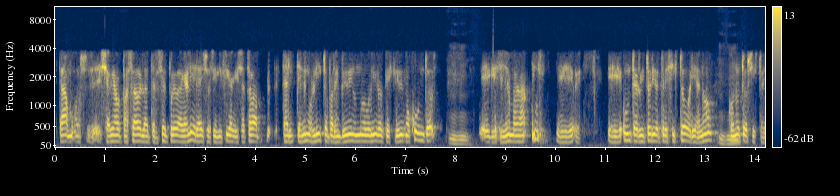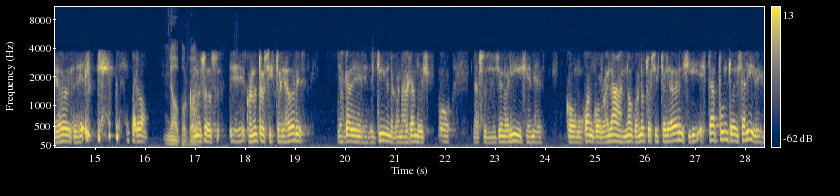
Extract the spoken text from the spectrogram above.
estábamos eh, ya había pasado la tercera prueba de galera, eso significa que ya estaba tenemos listo para imprimir un nuevo libro que escribimos juntos que se llama eh, eh, un territorio tres historias, ¿no? Con otros historiadores de, perdón, no, por favor. con otros eh, con otros historiadores de acá de, de Quilmes, con Alejandro Yo, la Asociación Orígenes, con Juan Corbalán, ¿no? Con otros historiadores y está a punto de salir.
